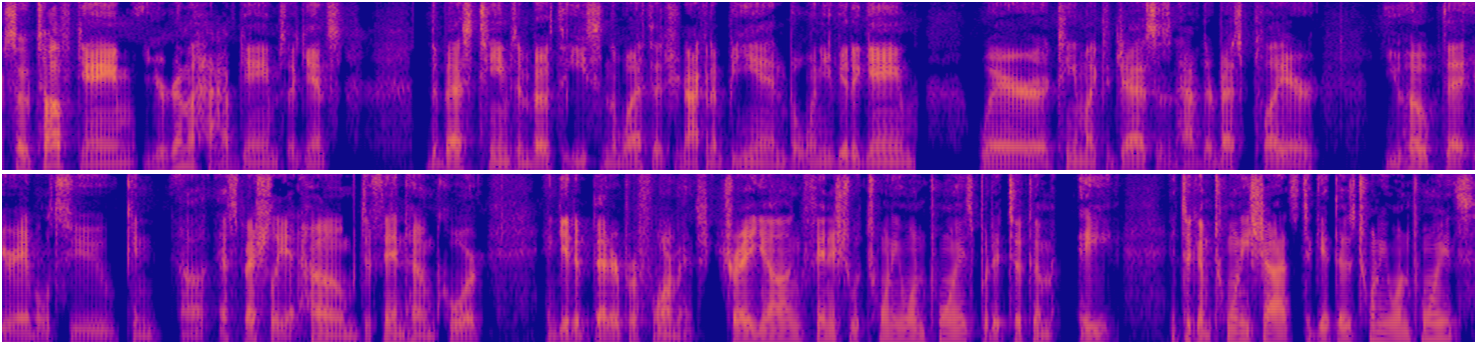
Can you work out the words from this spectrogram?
So tough game. You're going to have games against the best teams in both the East and the West that you're not going to be in. But when you get a game where a team like the Jazz doesn't have their best player, you hope that you're able to, can, uh, especially at home, defend home court and get a better performance. Trae Young finished with 21 points, but it took him eight it took him 20 shots to get those 21 points.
